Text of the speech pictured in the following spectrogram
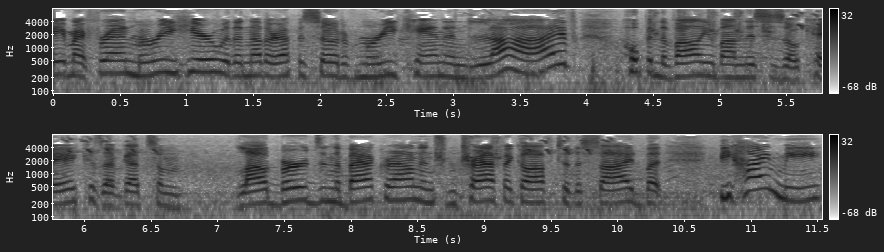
Hey, my friend Marie here with another episode of Marie Cannon Live. Hoping the volume on this is okay because I've got some loud birds in the background and some traffic off to the side. But behind me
